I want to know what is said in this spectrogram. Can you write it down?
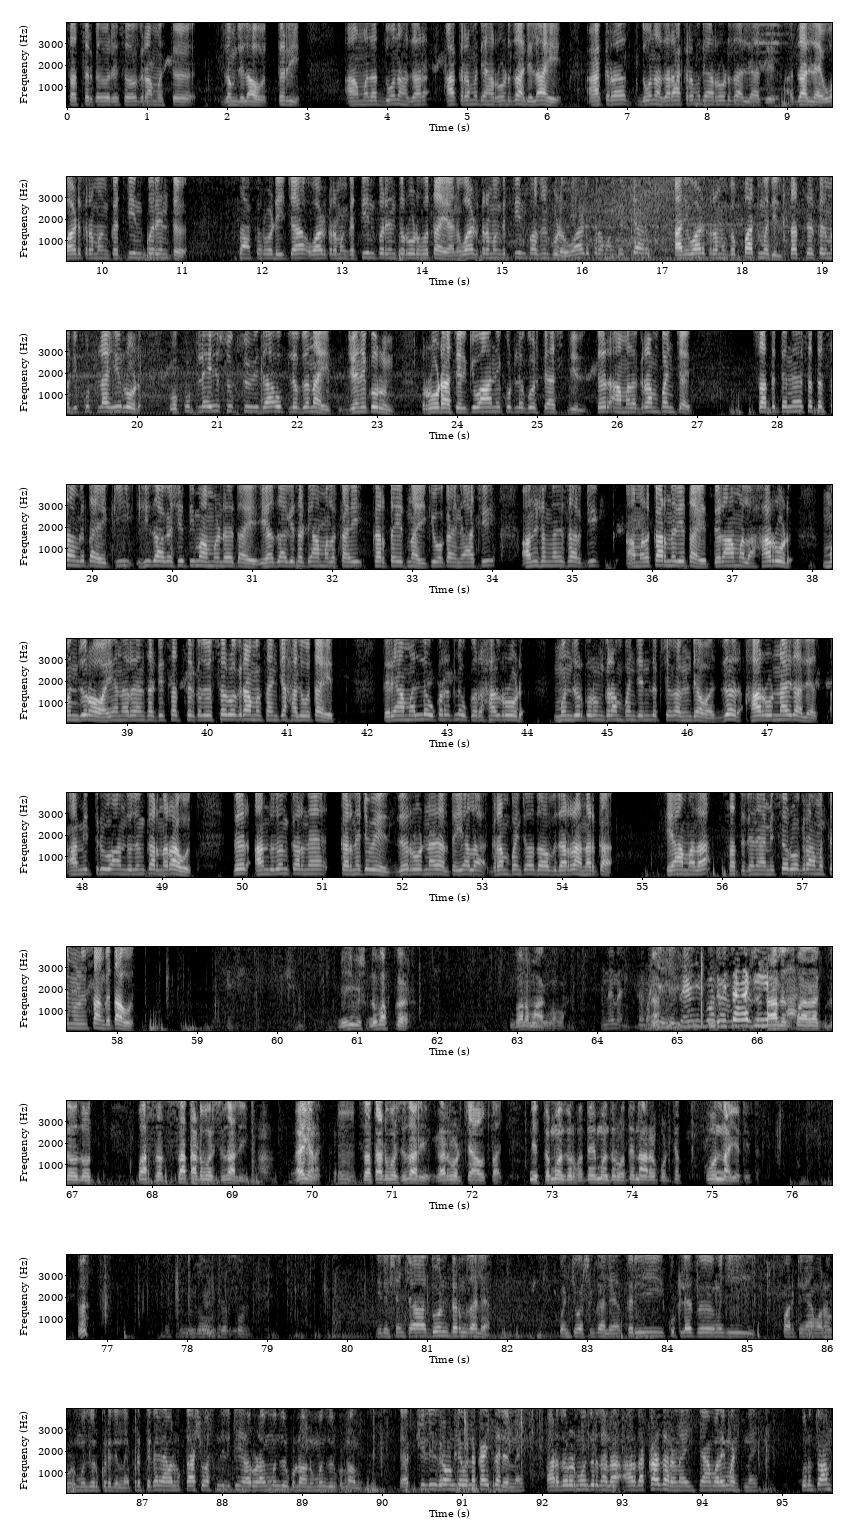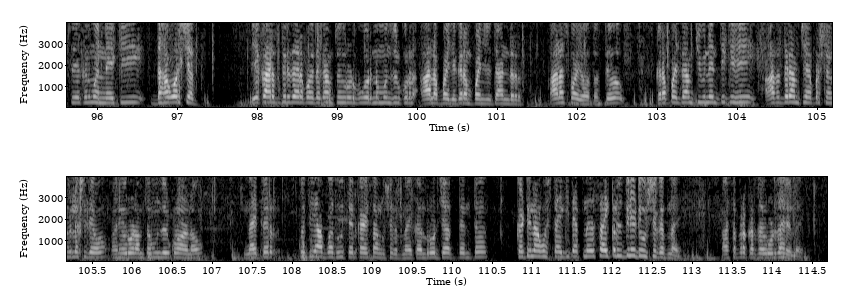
सात सर्कलवरील सर्व ग्रामस्थ जमलेलो आहोत. तरी आम्हाला दोन हजार अकरामध्ये हा रोड झालेला आहे. अकरा दोन हजार अकरामध्ये हा रोड झाला झालेला आहे. वार्ड क्रमांक तीनपर्यंत साखरवाडीच्या वार्ड क्रमांक तीनपर्यंत रोड होत आहे आणि वार्ड क्रमांक तीनपासून पुढं वार्ड क्रमांक चार आणि वार्ड क्रमांक पाचमधील सात सर्कल कुठलाही रोड व कुठल्याही सुखसुविधा उपलब्ध नाहीत. जेणेकरून रोड असेल किंवा अनेक कुठल्या गोष्टी असतील तर आम्हाला ग्रामपंचायत सातत्याने सतत सांगत आहे की ही जागा शेती महामंडळात आहे. ह्या जागेसाठी आम्हाला काही करता येत नाही किंवा काही नाही अशी अनुषंगाने सारखी आम्हाला कारणं देत आहेत. तर आम्हाला हा रोड मंजूर व्हावा. येणाऱ्यांसाठी सात सर्कल सर्व ग्रामस्थांचे हाल होत आहेत. तरी आम्हाला लवकरात लवकर हा रोड मंजूर करून ग्रामपंचायत लक्ष घालून द्यावा. जर हा रोड नाही झाल्यास आम्ही तीव्र आंदोलन करणार आहोत. तर आंदोलन करण्या करण्याच्या वेळेस जर रोड नाही झाला तर याला ग्रामपंचायत जबाबदार राहणार का? हे आम्हाला सातत्याने आम्ही सर्व ग्रामस्थ मिळून सांगत आहोत. मी विष्णू बापकर. बोला माग बाबा. तुम्ही सांगा की आलं पार जवळजवळ पाच सात सात आठ वर्ष झाली. आहे का नाही? सात आठ वर्ष झाली. या रोडची अवस्था आहे. नुसतं मंजूर होते मंजूर होते नारळ पडतात कोण नाही येत इथं. हं? इलेक्शनच्या दोन टर्म झाल्या. पंचवार्षिक झाल्या तरी कुठल्याच म्हणजे पार्टीने आम्हाला रोड मंजूर करू दिला नाही. प्रत्येकाने आम्हाला फक्त आश्वासन दिले की हा रोड आम्ही मंजूर करून आणू मंजूर करून आणू. ऍक्च्युली ग्राउंड लेवलला काहीच झालेलं नाही. अर्धा रोड मंजूर झाला अर्धा का झाला नाही हे आम्हालाही माहीत नाही. परंतु आमचं एकच म्हणणं आहे की दहा वर्षात एक अर्ज तरी जायला पाहिजे की आमचा रोड वरनं मंजूर करून आला पाहिजे ग्रामपंचायत अंडर आलाच पाहिजे होता. तो ग्रामपंचायत आमची विनंती की हे आता तरी आमच्या या प्रश्नाकडे लक्ष द्यावं आणि रोड आमचा मंजूर करून आणावं. नाहीतर कधी अपघात होतील काही सांगू शकत नाही कारण रोडच्या अत्यंत कठीण अवस्था आहे की त्यातनं सायकल सुद्धा नीट येऊ शकत नाही. असा प्रकारचा रोड झालेला आहे.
